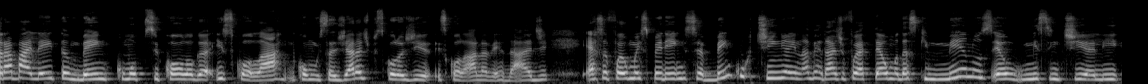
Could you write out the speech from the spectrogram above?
Trabalhei também como psicóloga escolar, como estagiária de psicologia escolar, na verdade. Essa foi uma experiência bem curtinha e, na verdade, foi até uma das que menos eu me senti ali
